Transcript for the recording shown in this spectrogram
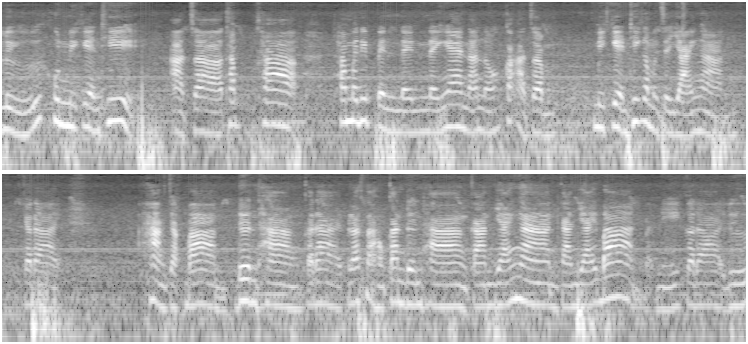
หรือคุณมีเกณฑ์ที่อาจจะถ้าถ้าถ้าไม่ได้เป็นในในแง่นั้นเนาะก็อาจจะ มีเกณฑ์ที่กำลังจะย้ายงานก็ได้ ห่างจากบ้านเดินทางก็ได้เป็นลักษณะของการเดินทาง การย้ายงาน การย้ายบ้านแบบนี้ก็ได้ หรือ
